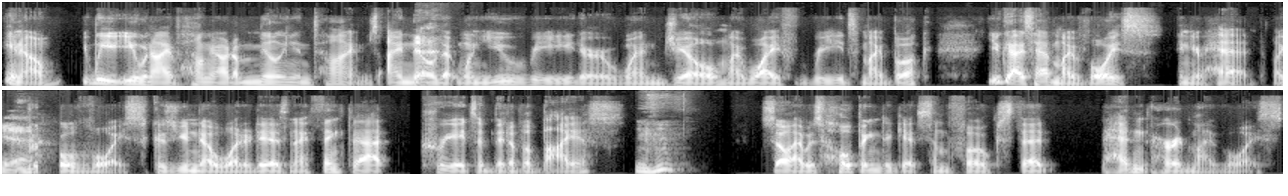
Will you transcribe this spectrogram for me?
you know, we, you and I have hung out a million times. I know Yeah. that when you read or when Jill, my wife, reads my book, you guys have my voice in your head, like Yeah. literal voice, because you know what it is. And I think that creates a bit of a bias. hmm So I was hoping to get some folks that hadn't heard my voice,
